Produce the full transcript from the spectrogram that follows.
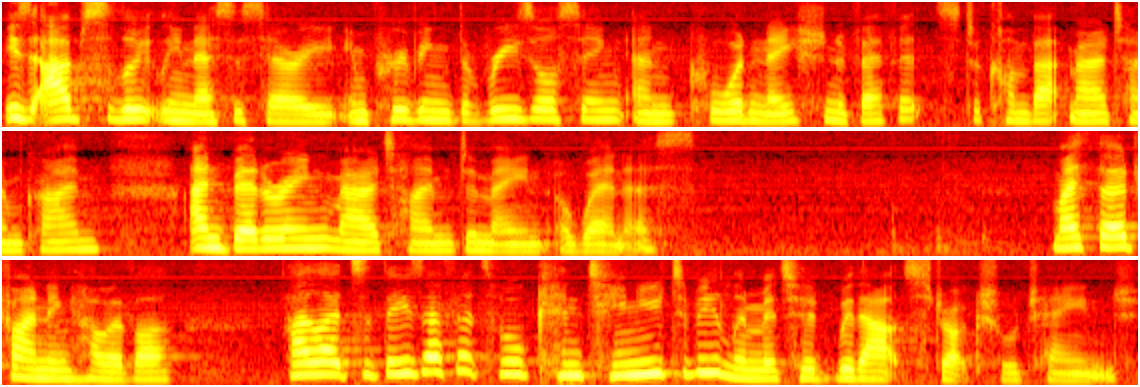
is absolutely necessary, improving the resourcing and coordination of efforts to combat maritime crime and bettering maritime domain awareness. My third finding, however, highlights that these efforts will continue to be limited without structural change.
